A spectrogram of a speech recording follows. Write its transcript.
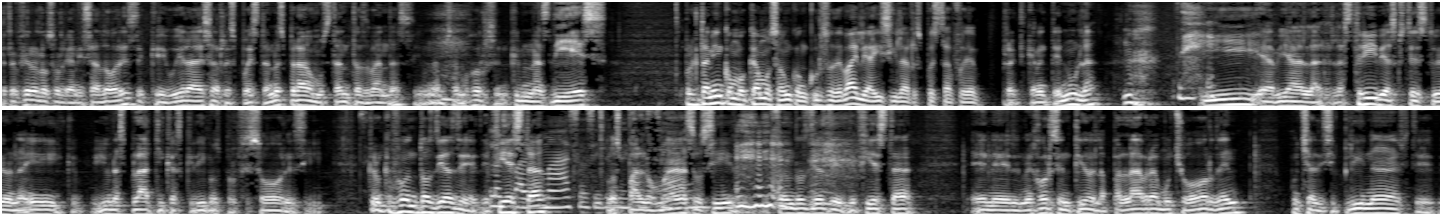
me refiero a los organizadores, de que hubiera esa respuesta. No esperábamos tantas bandas, y una, pues, a lo mejor unas 10, porque también convocamos a un concurso de baile, ahí sí la respuesta fue prácticamente nula. Y había las, las trivias que ustedes estuvieron ahí, y unas pláticas que dimos profesores, y creo que fueron dos días de, de Los fiesta. palomazos y de los palomazos, sí. Fueron dos días de, de fiesta en el mejor sentido de la palabra, mucho orden, mucha disciplina. Este,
